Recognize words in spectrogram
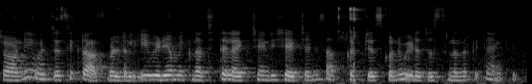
చూడండి ఇవి వచ్చేసి క్రాస్ బెల్ట్లు. ఈ వీడియో మీకు నచ్చితే లైక్ చేయండి షేర్ చేయండి సబ్స్క్రైబ్ చేసుకోండి వీడియో చూస్తున్నందుకు థ్యాంక్ యూ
